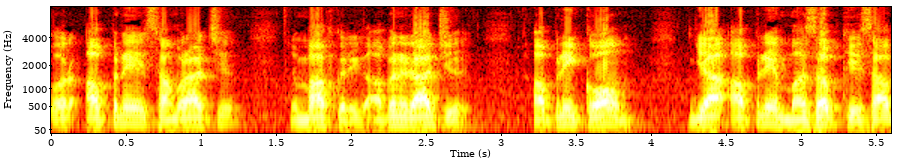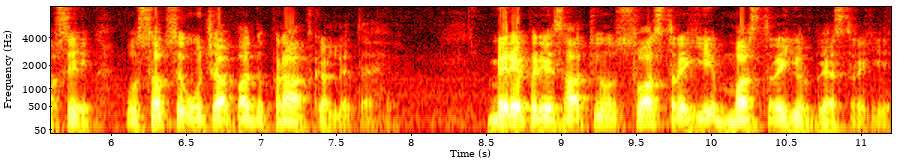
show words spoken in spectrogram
और अपने साम्राज्य, माफ़ करेगा अपने राज्य, अपनी कौम या अपने मज़हब के हिसाब से वो सबसे ऊँचा पद प्राप्त कर लेता है। मेरे प्रिय साथियों, स्वस्थ रहिए, मस्त रहिए और व्यस्त रहिए।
